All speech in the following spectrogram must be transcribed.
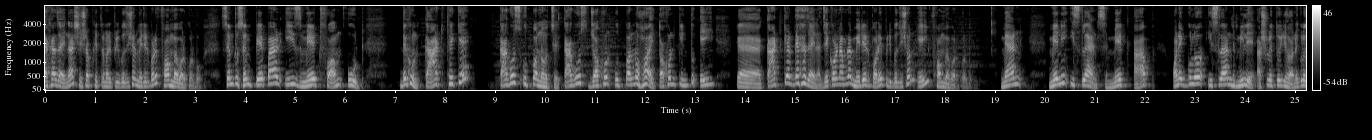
দেখা যায় না, সেসব ক্ষেত্রে আমরা প্রিপোজিশন মেডের পরে ফর্ম ব্যবহার করব। Same to same paper is made from wood দেখুন, কাঠ থেকে কাগজ উৎপন্ন হচ্ছে। কাগজ যখন উৎপন্ন হয়, তখন কিন্তু এই কাঠকে আর দেখা যায় না। যে কারণে আমরা মেডের পরে প্রিপোজিশন এই ফর্ম ব্যবহার করব। Man many islands make up অনেকগুলো ইসল্যান্ড মিলে আসলে তৈরি হয়। অনেকগুলো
